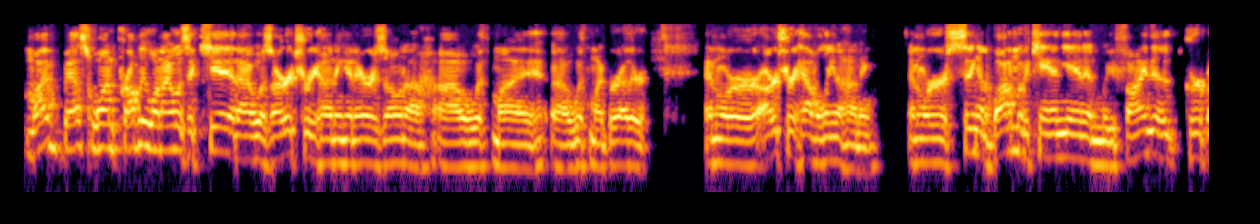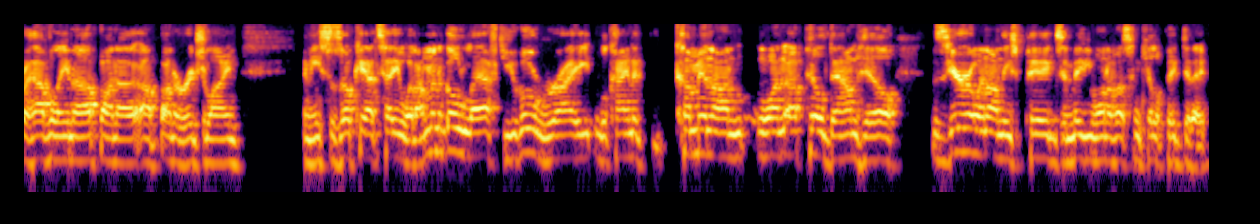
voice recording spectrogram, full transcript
my best one probably when I was a kid. I was archery hunting in Arizona uh, with my uh, with my brother, and we're archery javelina hunting. And we're sitting at the bottom of a canyon, and we find a group of javelina up on a up on a ridge line. And he says, "Okay, I'll tell you what. I'm going to go left. You go right. We'll kind of come in on one uphill, downhill, zero in on these pigs, and maybe one of us can kill a pig today.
